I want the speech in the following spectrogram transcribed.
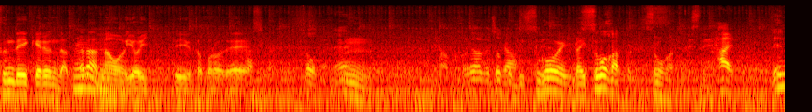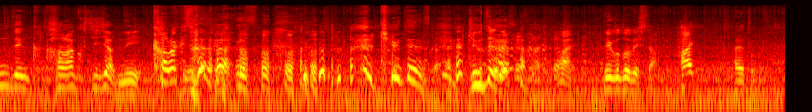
踏んでいけるんだったらうん。なお良いっていうところで、確かに。そうだね、うん。いやこれはちょっとすごい。すごかったです。すごかったですね。はい全然辛口じゃねえ辛口じゃないです。9点ですか？ね9点ですはい。ということでした。はい。ありがとうございます。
